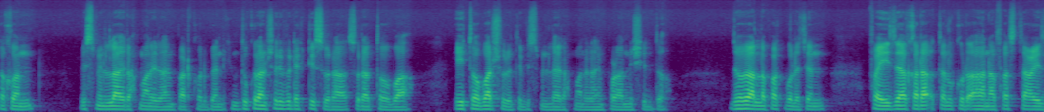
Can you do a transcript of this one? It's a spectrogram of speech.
তখন বিসমিল্লাহ রহমান রহিম পাঠ করবেন। কিন্তু কোরআন শরীফের একটি সুরা সুরা তবা এই তবার শুরুতে বিসমিল্লাহ রহমান রহিম পড়া নিষিদ্ধ। যেভাবে আল্লাপাক বলেছেন, ফাইজা কারা তাল কুরআন আফাস্তা ইজ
